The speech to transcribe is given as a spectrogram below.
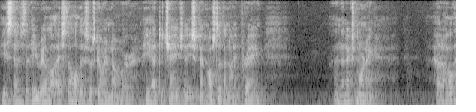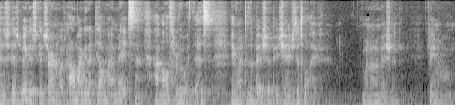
he says that he realized all this was going nowhere. He had to change, and he spent most of the night praying. And the next morning, whole, his, his biggest concern was, how am I going to tell my mates I'm all through with this? He went to the bishop, he changed his life, went on a mission, came home.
